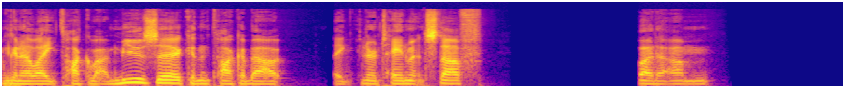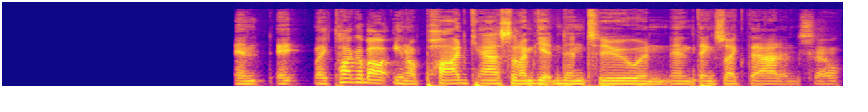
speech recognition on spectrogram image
I'm going to like talk about music and then talk about like entertainment stuff. But um and it, like talk about you know podcasts that I'm getting into and and things like that. And so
